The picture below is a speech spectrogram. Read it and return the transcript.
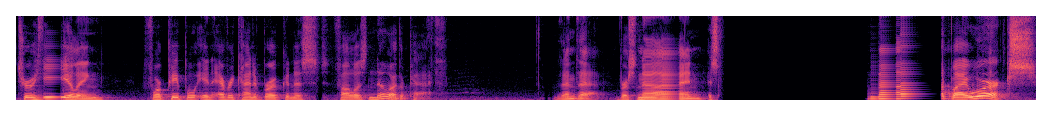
true healing for people in every kind of brokenness follows no other path than that. Verse 9 it's not by works.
